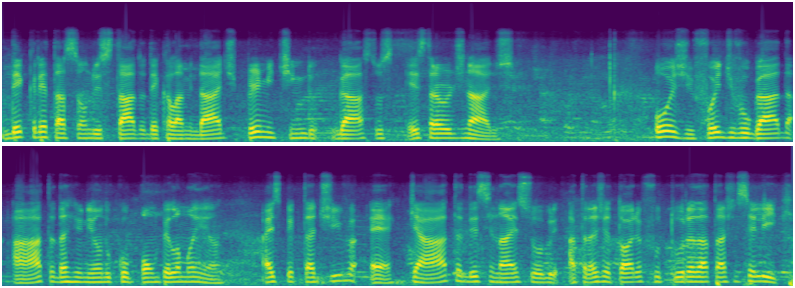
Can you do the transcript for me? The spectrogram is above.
decretação do estado de calamidade, permitindo gastos extraordinários. Hoje foi divulgada a ata da reunião do Copom pela manhã. A expectativa é que a ata dê sinais sobre a trajetória futura da taxa Selic,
